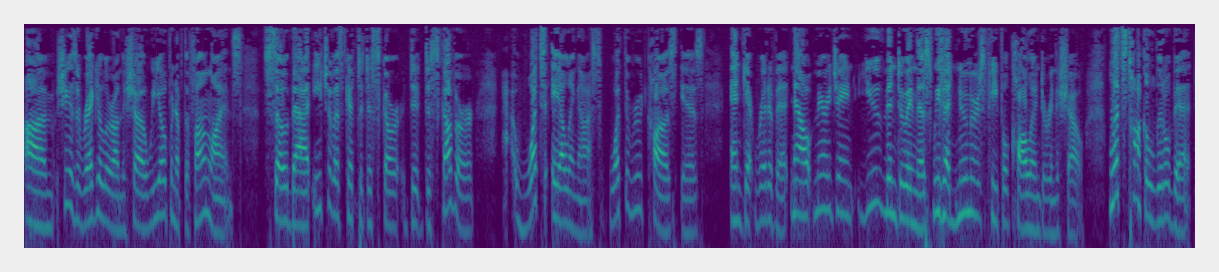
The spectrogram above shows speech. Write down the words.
Um, she is a regular on the show. We open up the phone lines so that each of us get to discover, to discover what's ailing us, what the root cause is, and get rid of it. Now, Mary Jane, you've been doing this. We've had numerous people call in during the show. Let's talk a little bit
